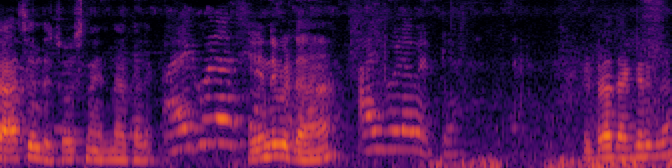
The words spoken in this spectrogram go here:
రాసింది చూసిన ఇందాకలే ఏంది బిడ్డ? ఇట్రా దగ్గరికి రా.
